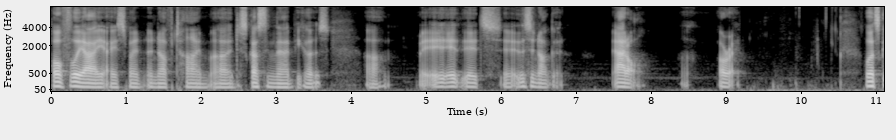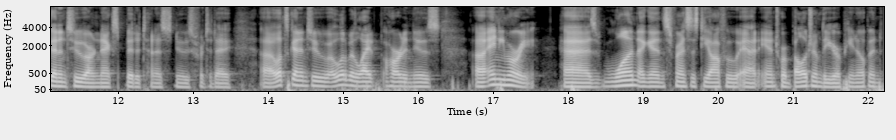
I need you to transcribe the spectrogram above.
hopefully I, I spent enough time uh, discussing that because um, it, it, it's it, this is not good at all. Uh, all right. Let's get into our next bit of tennis news for today. Uh, let's get into a little bit of light-hearted news. Uh, Andy Murray has won against Frances Tiafoe at Antwerp, Belgium, the European Open.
